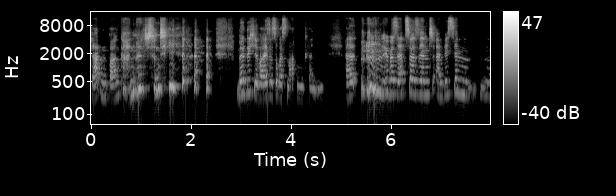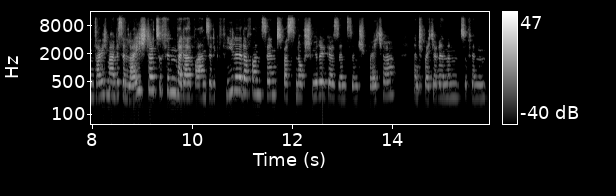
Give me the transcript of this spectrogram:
Datenbank an Menschen, die möglicherweise sowas machen können. Äh, Übersetzer sind ein bisschen, sage ich mal, ein bisschen leichter zu finden, weil da wahnsinnig viele davon sind. Was noch schwieriger sind, sind Sprecher und Sprecherinnen zu finden.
